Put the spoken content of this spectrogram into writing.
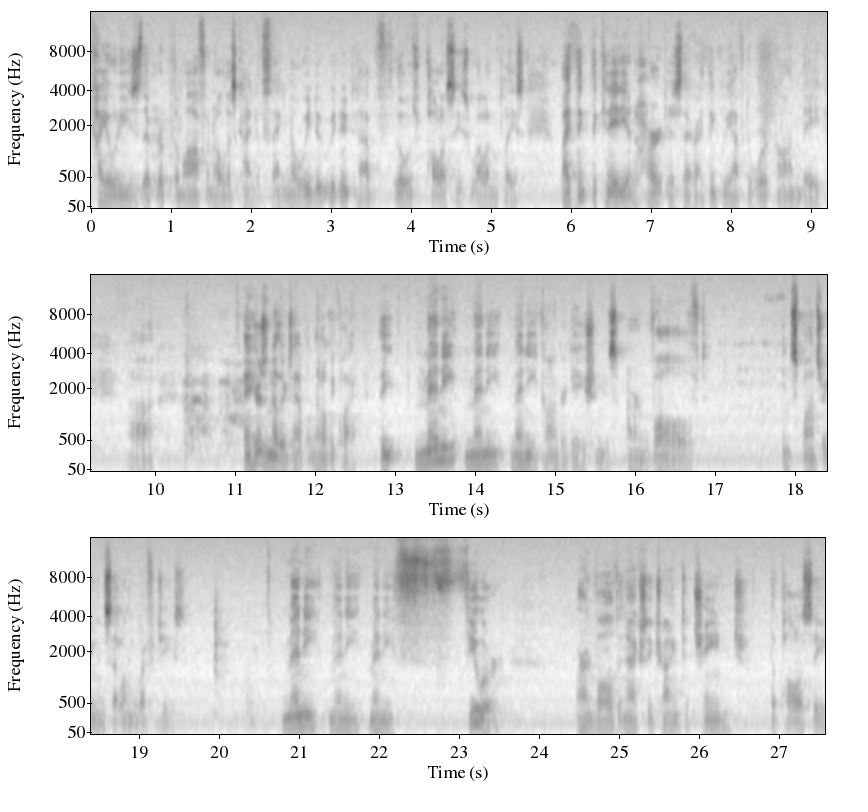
coyotes that rip them off and all this kind of thing. No, we do we to have those policies well in place. I think the Canadian heart is there. I think we have to work on the. Uh, and here's another example, and then I'll be quiet. The many, many, many congregations are involved in sponsoring and settling refugees. Many, many, many fewer are involved in actually trying to change the policy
